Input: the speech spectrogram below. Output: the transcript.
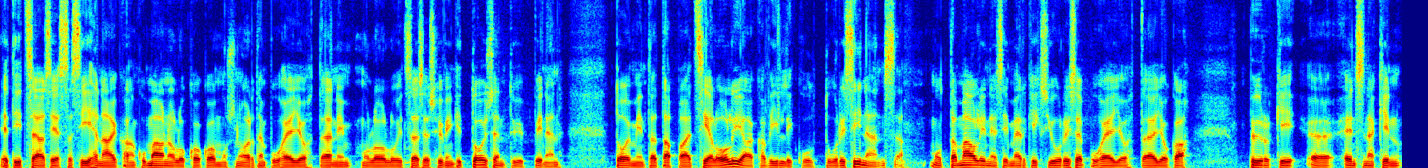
Et itse asiassa siihen aikaan, kun mä olen ollut kokoomusnuorten puheenjohtaja, niin mulla on ollut itse asiassa hyvinkin toisen tyyppinen toimintatapa, että siellä oli aika villikulttuuri sinänsä, mutta mä olin esimerkiksi juuri se puheenjohtaja, joka – pyrki ö, ensinnäkin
